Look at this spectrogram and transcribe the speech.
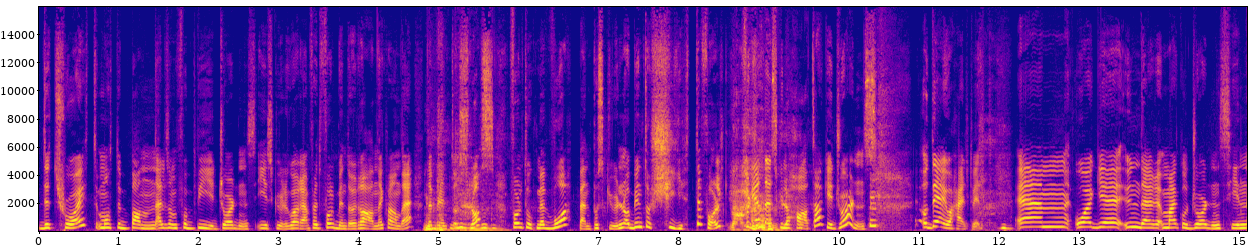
Detroit måtte banne, eller sånn, forby Jordans i skolegården. For folk begynte å rane hverandre. De begynte å slåss. Folk tok med våpen på skolen og begynte å skyte folk fordi de skulle ha tak i Jordans. Og det er jo helt vilt. Um, og eh, under Michael Jordan sin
